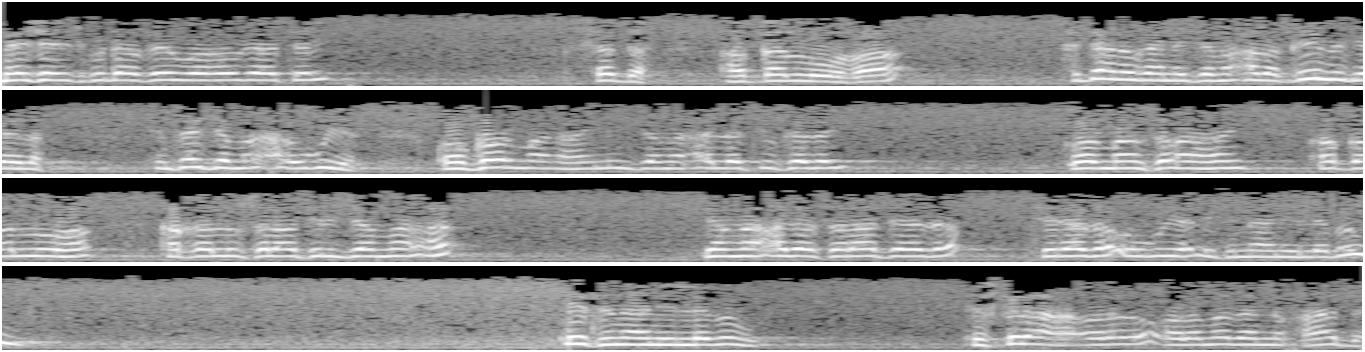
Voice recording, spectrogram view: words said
meeshay isku dhaafeen waa ogaatay? Saddex aqaluhaa haddaan ogaanay jamaacada qiimigeeda intay jamaaca ugu yar. Oo goormaan ahayn nin jamaaca la tukaday. Goormaansa ahayn aqaluhaa aqalu salaati iljamaaca jamaacada salaadeeda tirada ugu yar itnaani labow. Itnaani labow. Istilaaxa culamada nuxaadda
